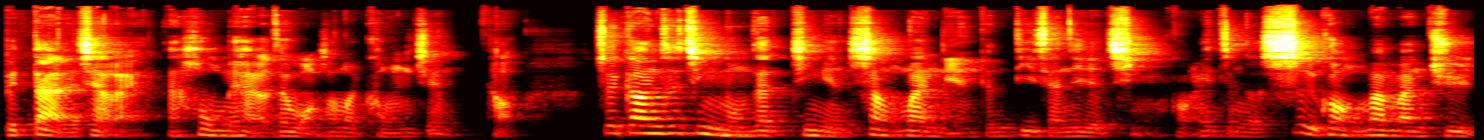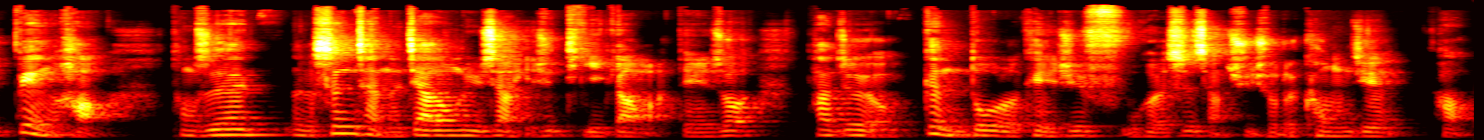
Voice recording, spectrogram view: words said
被带了下来，那后面还有在往上的空间。好，所以刚刚是进盟在今年上半年跟第三季的情况，哎，整个市况慢慢去变好，同时在那个生产的稼动率上也去提高嘛，等于说它就有更多的可以去符合市场需求的空间。好。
